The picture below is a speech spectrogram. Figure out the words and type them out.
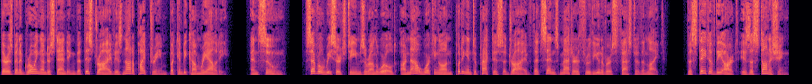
there has been a growing understanding that this drive is not a pipe dream but can become reality. And soon, several research teams around the world are now working on putting into practice a drive that sends matter through the universe faster than light. The state of the art is astonishing.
